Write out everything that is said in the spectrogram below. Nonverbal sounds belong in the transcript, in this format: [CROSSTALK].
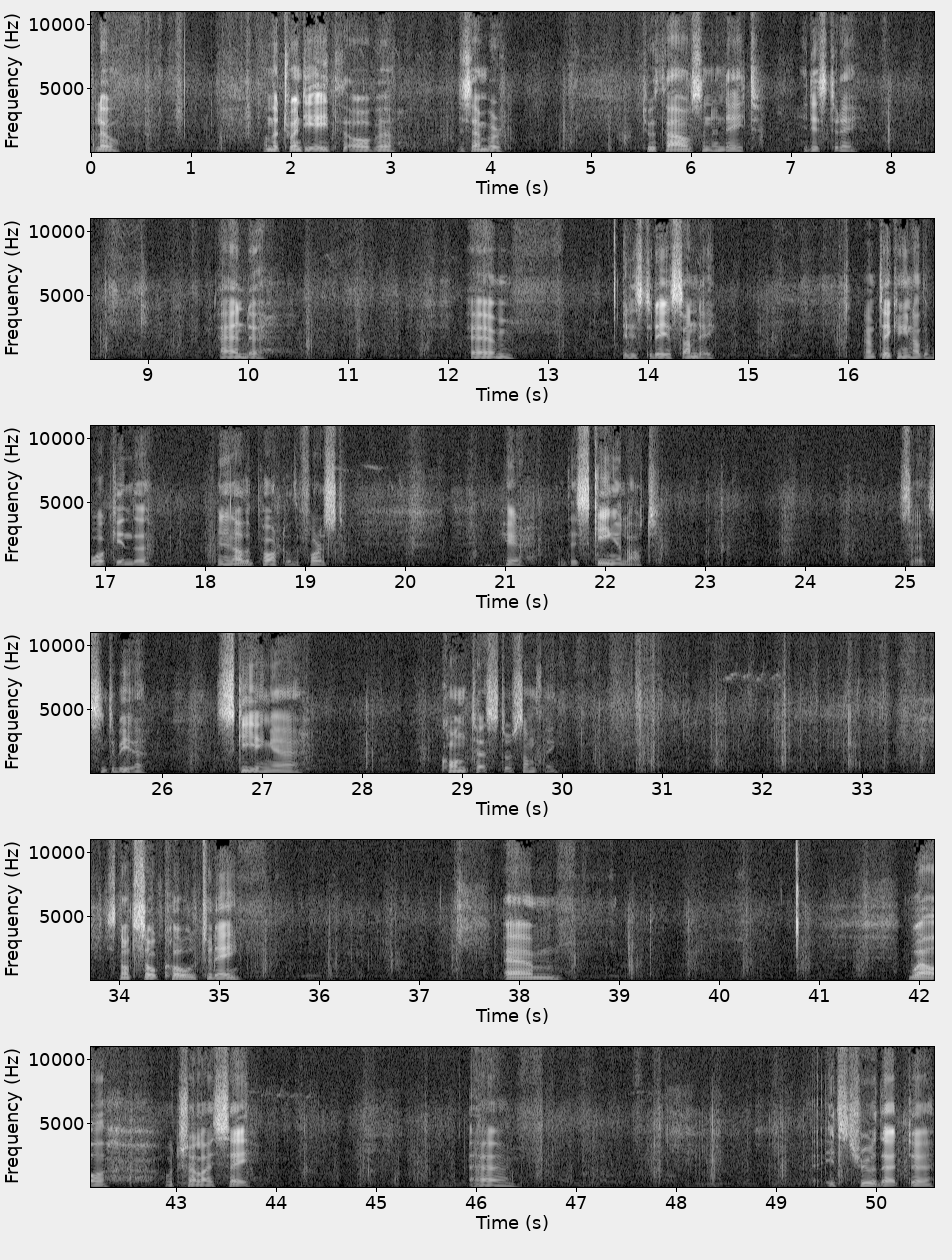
Hello. On the 28th of uh, December 2008, it is today. And uh, um, it is today a Sunday. I'm taking another walk in the in another part of the forest here. Where they're skiing a lot. So it seems to be a skiing uh, contest or something. It's not so cold today. Um, well, what shall I say? Um, it's true that uh,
